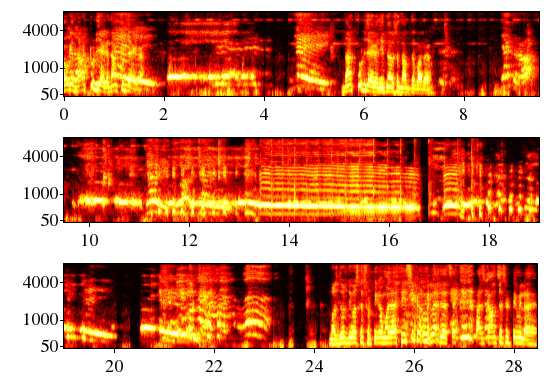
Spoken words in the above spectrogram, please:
हो गया दांत टूट जाएगा दांत टूट जाएगा। दांत टूट जाएगा जितना उसे दांत दबा रहे हो। मजदूर दिवस का छुट्टी का मज़ा इसी को मिला जैसे। आज काम से छुट्टी मिला है।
